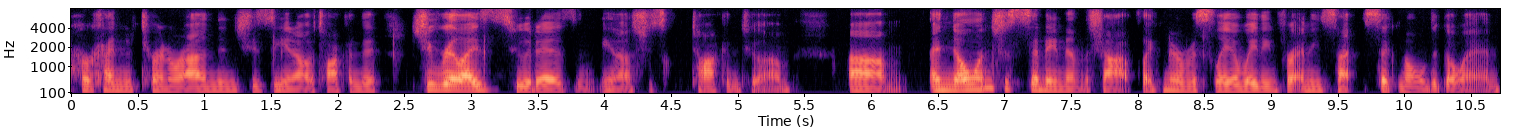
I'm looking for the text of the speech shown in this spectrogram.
her kind of turn around and she's you know talking to she realizes who it is and you know she's talking to him um and nolan's just sitting in the shop like nervously awaiting for any si- signal to go in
